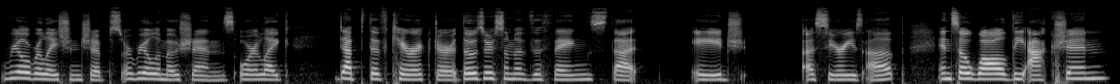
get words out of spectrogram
real relationships or real emotions or like depth of character, those are some of the things that age a series up. And so while the action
